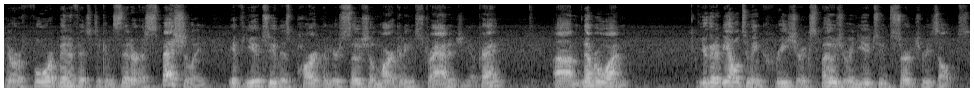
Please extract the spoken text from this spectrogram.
there are four benefits to consider especially if YouTube is part of your social marketing strategy okay? Um, number one you're going to be able to increase your exposure in YouTube search results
